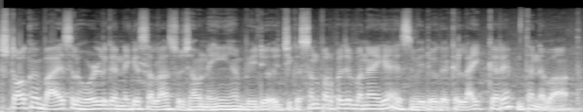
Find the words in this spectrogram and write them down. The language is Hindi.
स्टॉक में बाय सेल होल्ड करने की सलाह सुझाव नहीं है। वीडियो एजुकेशन पर्पज बनाया गया इस वीडियो को लाइक करें। धन्यवाद।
